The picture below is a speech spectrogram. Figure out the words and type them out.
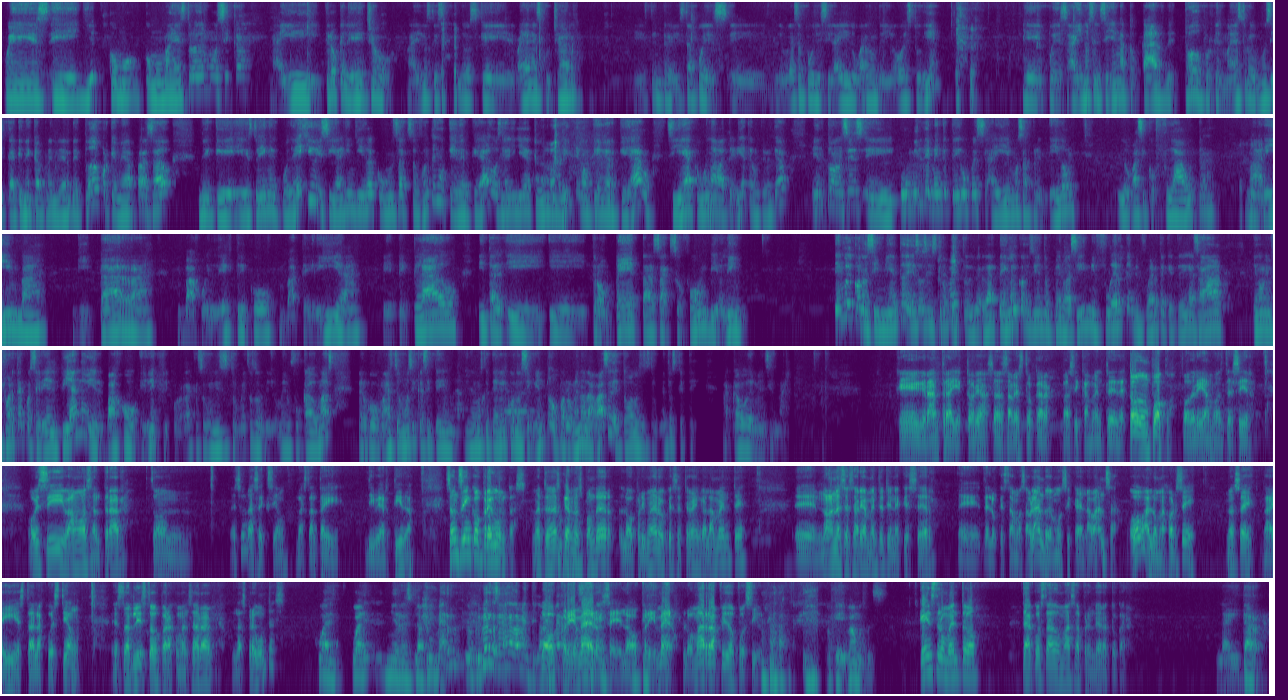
Pues eh, como, como maestro de música, ahí creo que le he hecho, ahí los que, los que vayan a escuchar esta entrevista, pues eh, le voy a hacer publicidad ahí el lugar donde yo estudié. Eh, pues ahí nos enseñan a tocar de todo, porque el maestro de música tiene que aprender de todo, porque me ha pasado de que estoy en el colegio y si alguien llega con un saxofón, tengo que ver qué hago. Si alguien llega con un violín, tengo que ver qué hago. Si llega con una batería, tengo que ver qué hago. Entonces, eh, humildemente te digo, pues ahí hemos aprendido lo básico, flauta, marimba, guitarra, bajo eléctrico, batería, eh, teclado y, tal, y, y trompeta, saxofón, violín tengo el conocimiento de esos instrumentos, ¿verdad? Tengo el conocimiento, pero así mi fuerte, mi fuerte, que te digas, ah, tengo mi fuerte, pues sería el piano y el bajo eléctrico, ¿verdad? Que son mis instrumentos donde yo me he enfocado más, pero como maestro de música sí tenemos que tener el conocimiento o por lo menos la base de todos los instrumentos que te acabo de mencionar. Qué gran trayectoria, sabes tocar básicamente de todo un poco, podríamos decir. Hoy sí vamos a entrar, son es una sección bastante divertida. Son cinco preguntas. Me tenés que responder lo primero que se te venga a la mente. Eh, no necesariamente tiene que ser eh, de lo que estamos hablando, de música de alabanza. O a lo mejor sí. No sé, ahí está la cuestión. ¿Estás listo para comenzar las preguntas? ¿Cuál? cuál la primer, lo primero que se venga a la mente. lo primero, sí, lo primero, lo más rápido posible. ok, vamos pues. ¿Qué instrumento te ha costado más aprender a tocar? La guitarra.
